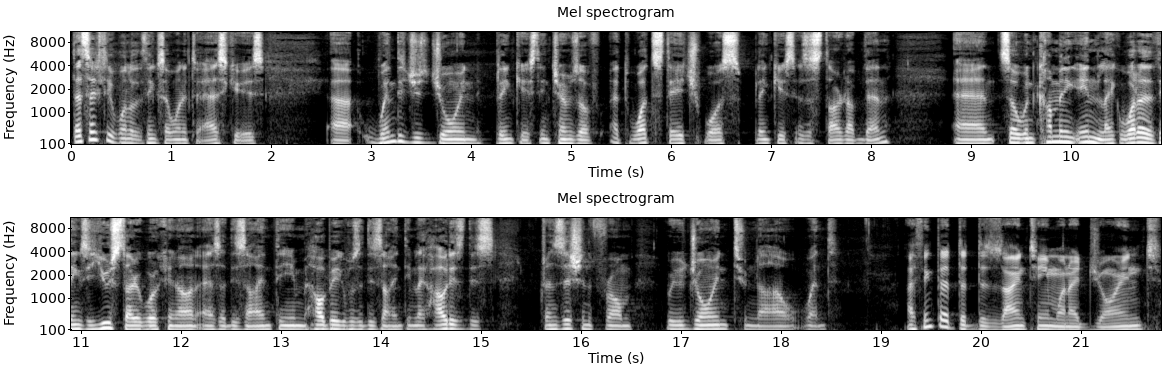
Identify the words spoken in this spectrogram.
that's actually one of the things i wanted to ask you is uh, when did you join Blinkist in terms of at what stage was Blinkist as a startup then? And so when coming in, like what are the things you started working on as a design team? How big was the design team? Like how does this transition from where you joined to now went? I think that the design team when I joined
